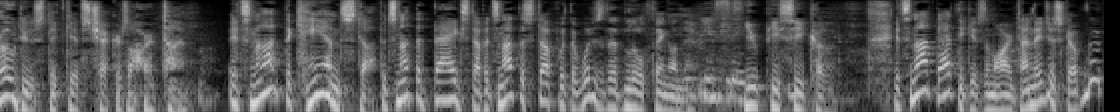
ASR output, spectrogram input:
produce that gives checkers a hard time. It's not the canned stuff. It's not the bag stuff. It's not the stuff with the, what is the little thing on there? UPC. UPC code. It's not that that gives them a hard time. They just go, bloop.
